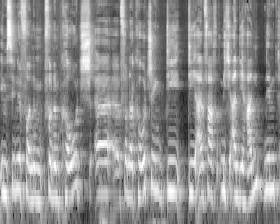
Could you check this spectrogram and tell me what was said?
im Sinne von einem, von einem Coach, äh, von einer Coaching, die, die einfach mich an die Hand nimmt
